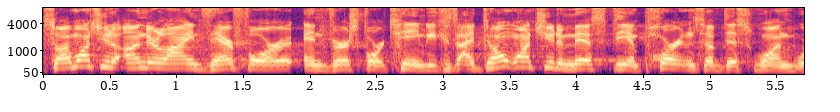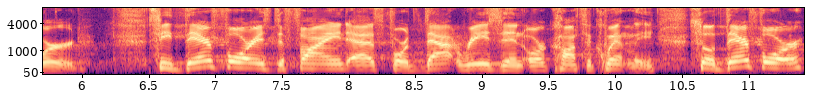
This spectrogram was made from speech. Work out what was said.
So I want you to underline therefore in verse 14 because I don't want you to miss the importance of this one word. See, therefore is defined as for that reason or consequently. So, therefore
